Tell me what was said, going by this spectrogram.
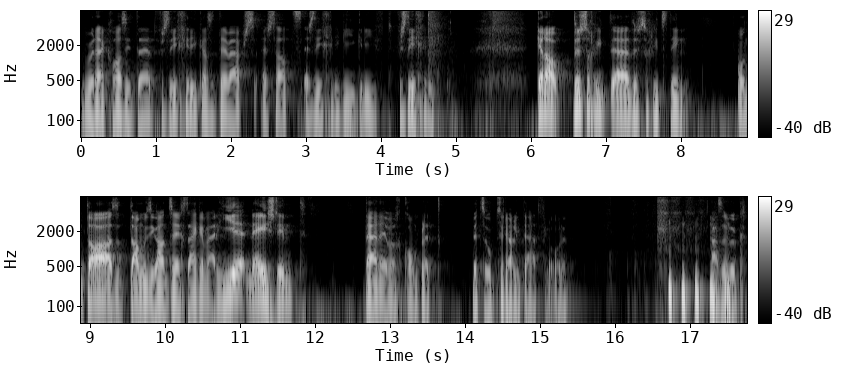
weil dann quasi die, die Versicherung, also die Erwerbsersatzversicherung eingreift. Versicherung. Genau, das ist so ein bisschen, äh, das, ist so ein bisschen das Ding. Und da, also da muss ich ganz ehrlich sagen, wer hier Nein stimmt, der hat einfach komplett Bezug zur Realität verloren. also wirklich,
